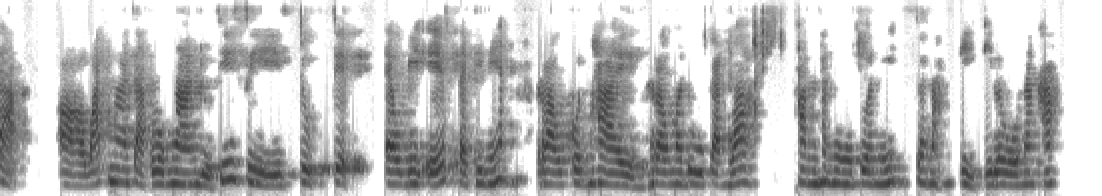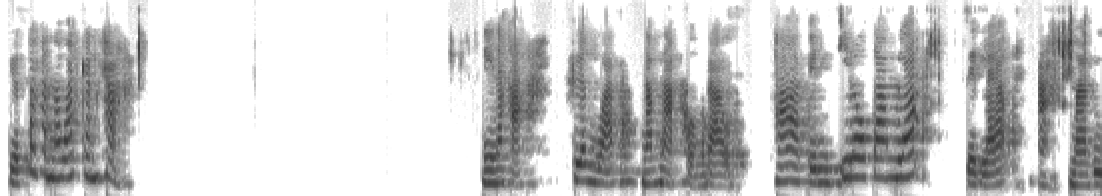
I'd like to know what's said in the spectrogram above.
จะ วัดมาจากโรงงานอยู่ที่ 4.7 lbs แต่ทีเนี้ยเราคนไทยเรามาดูกันว่าคันธนูตัวนี้จะหนักกี่กิโลนะคะ เดี๋ยวตามมาวัดกันค่ะ นี่นะคะ เครื่องวัดน้ำหนักของเรา ถ้าเป็นกิโลกรัมแล้ว เสร็จแล้วอะมาดู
